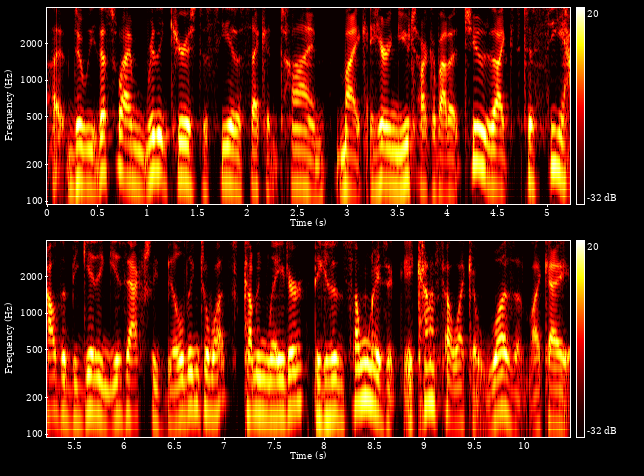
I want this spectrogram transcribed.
uh, do we that's why i'm really curious to see it a second time mike hearing you talk about it too like to see how the beginning is actually building to what's coming later. Because in some ways it, it kind of felt like it wasn't. Like i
